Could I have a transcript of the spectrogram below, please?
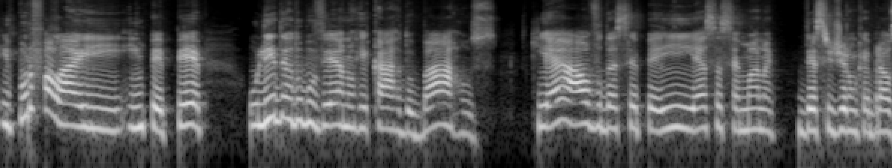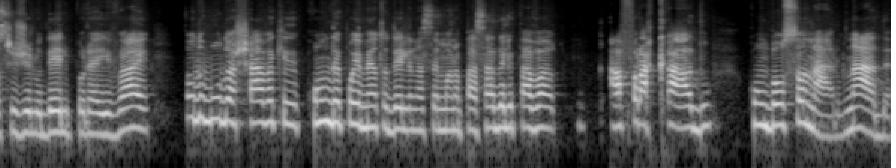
E por falar em, em PP, o líder do governo, Ricardo Barros, que é alvo da CPI, essa semana decidiram quebrar o sigilo dele, por aí vai. Todo mundo achava que, com o depoimento dele na semana passada, ele estava afracado com o Bolsonaro. Nada.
